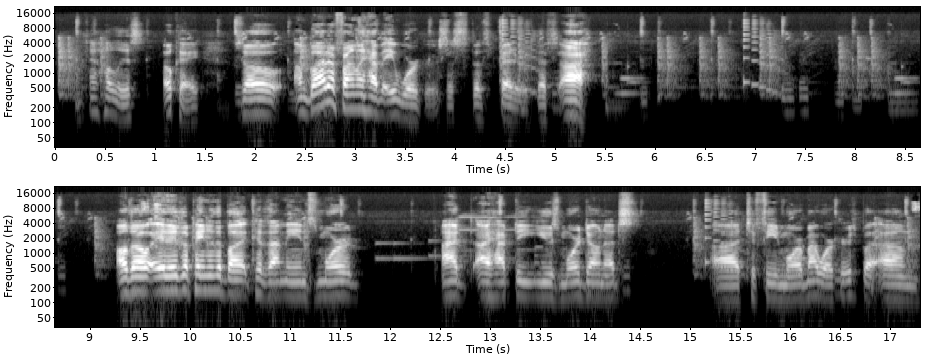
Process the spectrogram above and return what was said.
what the hell is? Okay, so I'm glad I finally have eight workers. That's that's better. That's ah. Although it is a pain in the butt because that means more. I had I have to use more donuts uh, to feed more of my workers, but um.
